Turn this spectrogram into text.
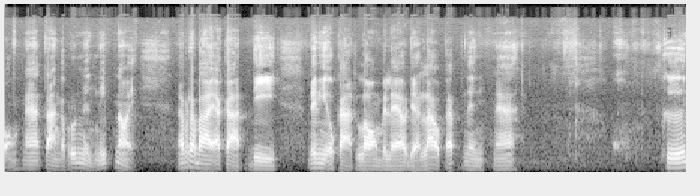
2นะต่างกับรุ่น 1 นิดหน่อยนะระบายอากาศดีได้มีโอกาสลองไปแล้ว เดี๋ยวเล่าแป๊บหนึ่งนะพื้น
